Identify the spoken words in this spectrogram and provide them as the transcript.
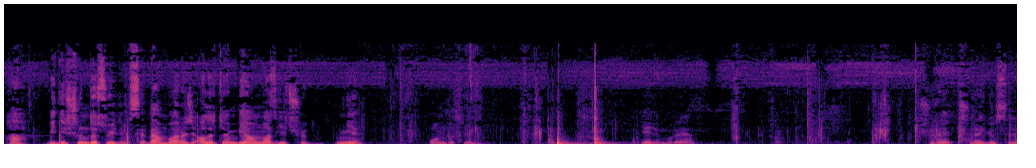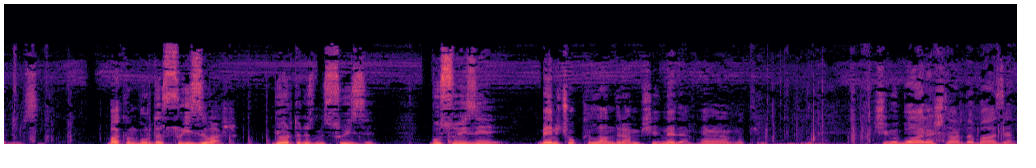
Ha bir de şunu da söyleyeyim size. Ben bu aracı alırken bir an vazgeçiyordum. Niye? Onu da söyleyeyim. Gelin buraya. Şuraya, şuraya gösterebilir misin? Bakın burada su izi var. Gördünüz mü su izi? Bu su izi beni çok kıllandıran bir şey. Neden? Hemen anlatayım. Şimdi bu araçlarda bazen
